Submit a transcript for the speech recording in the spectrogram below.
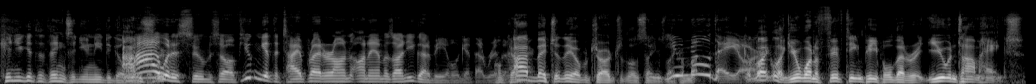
Can you get the things that you need to go? with? I would assume so. If you can get the typewriter on, on Amazon, you got to be able to get that ribbon. I bet you they overcharge for those things. Like You a know they are. Like, look, you're one of 15 people that are you and Tom Hanks.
